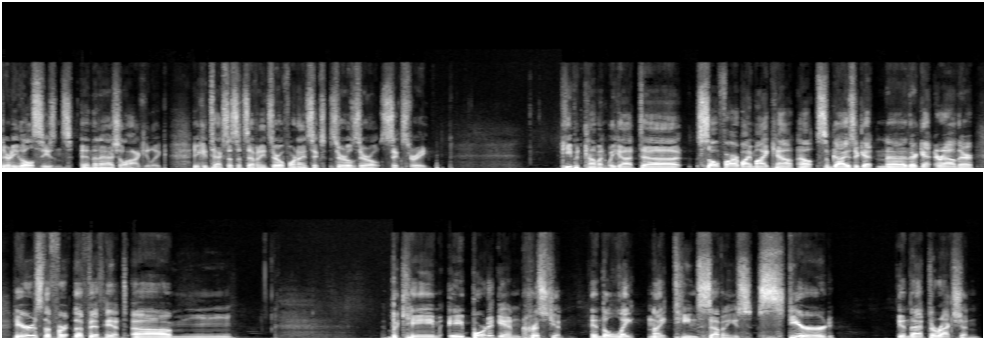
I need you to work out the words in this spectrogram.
30 goal seasons in the National Hockey League. You can text us at 780 496 0063. Keep it coming. We got, uh, so far by my count, oh, some guys are getting, uh, they're getting around there. Here's the, fir- the fifth hint. Um, became a born again Christian in the late 1970s, steered in that direction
